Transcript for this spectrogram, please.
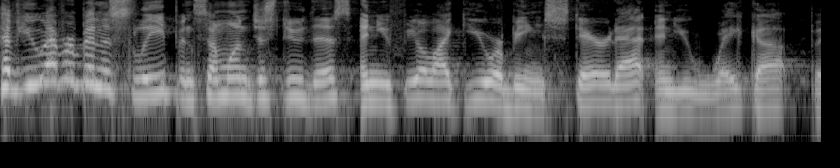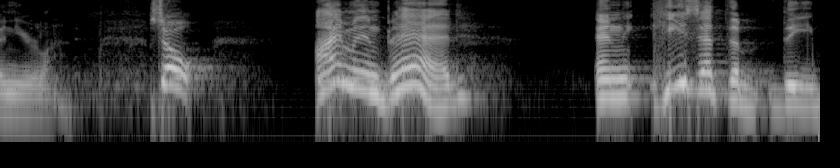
Have you ever been asleep and someone just do this and you feel like you are being stared at and you wake up and you're like, so I'm in bed and he's at the, the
